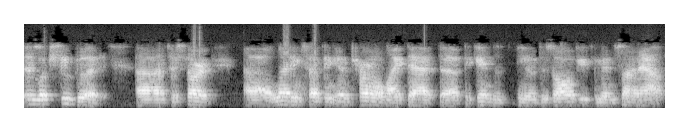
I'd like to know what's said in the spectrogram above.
it looks too good uh, to start uh, letting something internal like that uh, begin to, you know, dissolve you from inside out.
